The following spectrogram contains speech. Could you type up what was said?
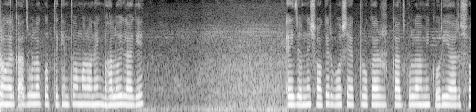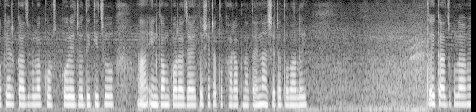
রঙের কাজগুলো করতে কিন্তু আমার অনেক ভালোই লাগে। এই জন্যে শখের বসে এক প্রকার কাজগুলো আমি করি, আর শখের কাজগুলো করে যদি কিছু ইনকাম করা যায়, তো সেটা তো খারাপ না, তাই না? সেটা তো ভালোই। তো এই কাজগুলো আমি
